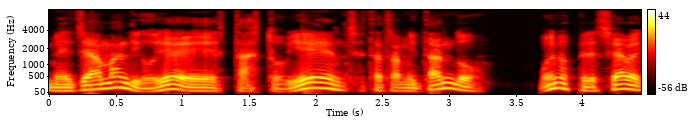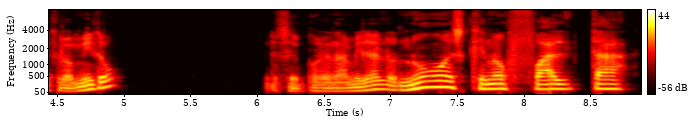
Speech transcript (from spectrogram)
Me llaman, digo, oye, está esto bien, se está tramitando. Bueno, espérese a ver que lo miro. Se ponen a mirarlo. No, es que no falta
